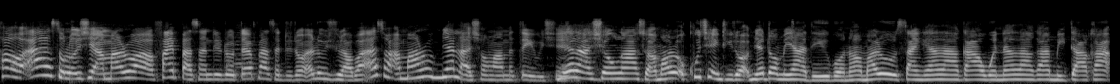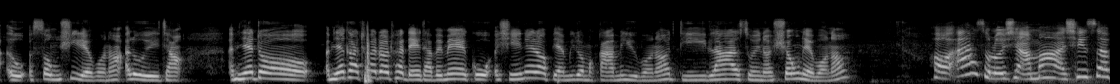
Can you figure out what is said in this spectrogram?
ဟုတ်အဲ့ဒါဆိုလို့ရှိရင်အမတို့က5%တို့10%တို့အဲ့လိုယူတာပါအဲ့ဆိုအမတို့မျက်လာရှုံးလားမသိဘူးရှင်ညလာရှုံးလားဆိုတော့အမားတို့အခုချိန်ထိတော့အမျက်တော့မရသေးဘူးပေါ့နော်အမားတို့ဆိုင်ကန်းလားကဝန်ထမ်းလားကမီတာကဟိုအစုံရှိတယ်ပေါ့နော်အဲ့လိုကြီးကြောင့်အမျက်တော့အမျက်ကထွက်တော့ထွက်တယ်ဒါပေမဲ့ကိုအရင်နဲ့တော့ပြန်ပြီးတော့မကာမိဘူးပေါ့နော်ဒီလားဆိုရင်တော့ရှုံးတယ်ပေါ့နော် ဟုတ်အဲ့ဒါဆိုလို့ရှိရင်အမကရှေ့ဆက်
